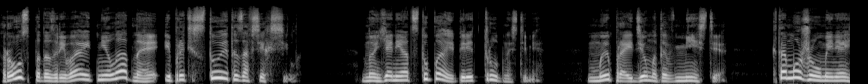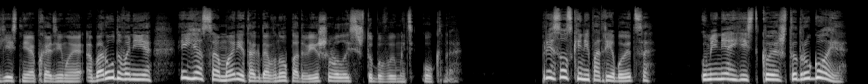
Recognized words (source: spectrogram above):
Роуз подозревает неладное и протестует изо всех сил. Но я не отступаю перед трудностями. Мы пройдем это вместе. К тому же у меня есть необходимое оборудование, и я сама не так давно подвешивалась, чтобы вымыть окна. Присоски не потребуется. У меня есть кое-что другое.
